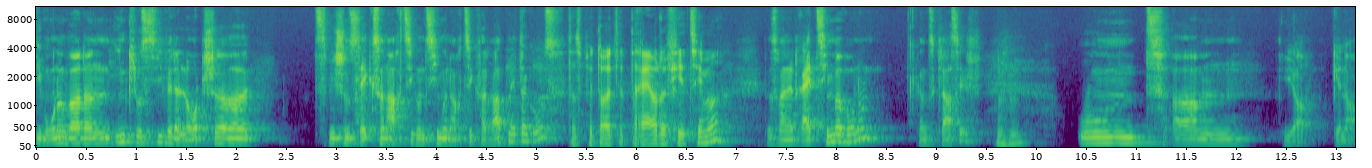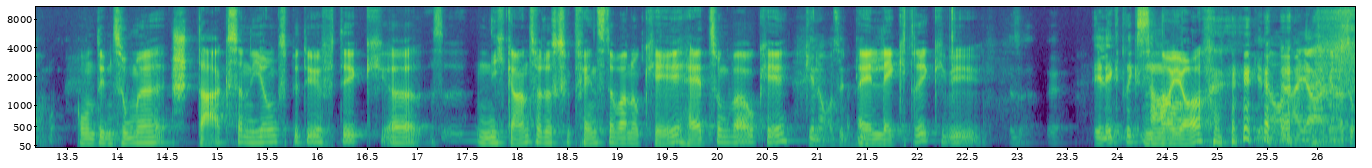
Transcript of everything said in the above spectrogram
Die Wohnung war dann inklusive der Lodger zwischen 86 und 87 Quadratmeter groß. Das bedeutet drei oder vier Zimmer? Das war eine Dreizimmerwohnung, ganz klassisch. Mhm. Und ähm, ja, genau. Und in Summe stark sanierungsbedürftig. Äh, nicht ganz, weil du hast gesagt, Fenster waren okay, Heizung war okay. Genau. Also Elektrik, wie? Also, äh, Elektrik sah. Naja. genau, naja, genau. Also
